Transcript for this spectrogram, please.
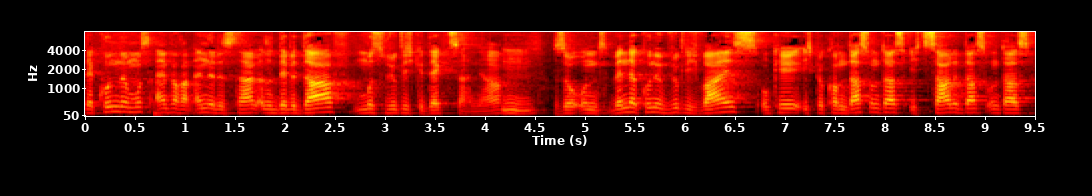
der Kunde muss einfach am Ende des Tages, also der Bedarf muss wirklich gedeckt sein. Ja? Mhm. So, und wenn der Kunde wirklich weiß, okay, ich bekomme das und das, ich zahle das und das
